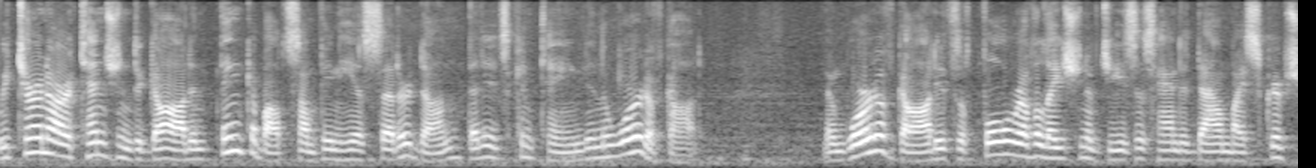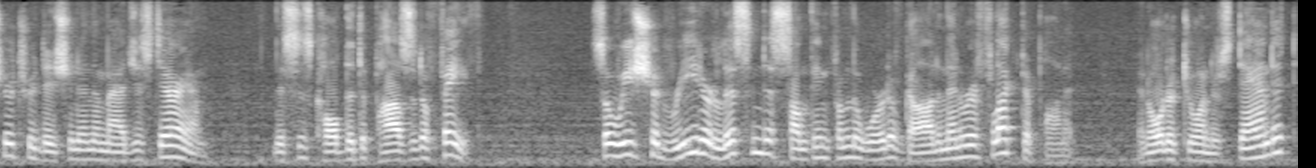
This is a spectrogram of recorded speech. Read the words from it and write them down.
we turn our attention to God and think about something He has said or done that is contained in the Word of God. The Word of God is the full revelation of Jesus handed down by Scripture, tradition, and the magisterium. This is called the deposit of faith. So we should read or listen to something from the Word of God and then reflect upon it in order to understand it,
